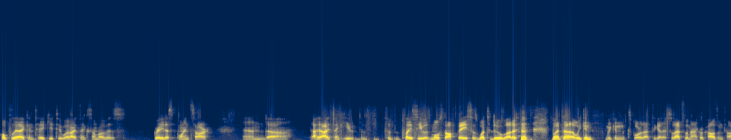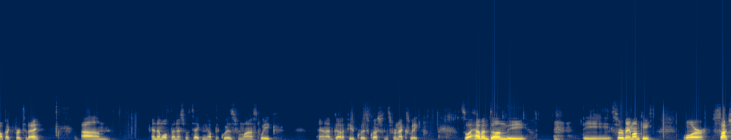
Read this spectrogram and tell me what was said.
hopefully I can take you to what I think some of his greatest points are. And uh, I, I, think he, the place he was most off base is what to do about it. but uh, we can we can explore that together. So that's the macrocosm topic for today. Um, and then we'll finish with taking up the quiz from last week and I've got a few quiz questions for next week. So I haven't done the the Survey Monkey or such,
